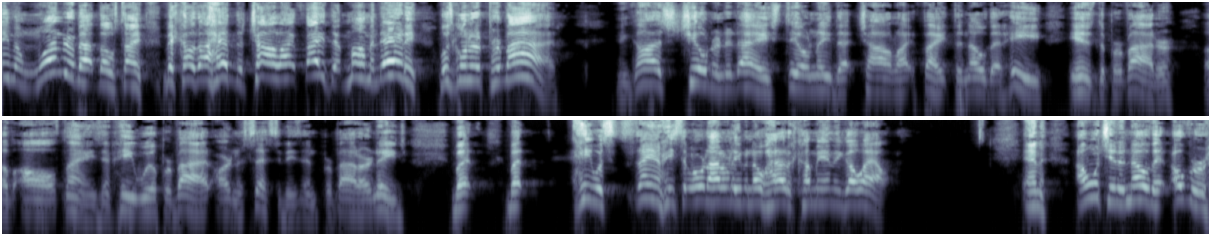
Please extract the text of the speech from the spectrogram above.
even wonder about those things because I had the childlike faith that mom and daddy was going to provide. And God's children today still need that childlike faith to know that He is the provider of all things and He will provide our necessities and provide our needs. But, but He was saying, He said, Lord, I don't even know how to come in and go out. And I want you to know that over,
